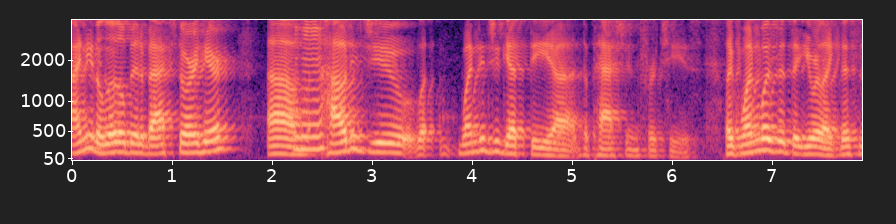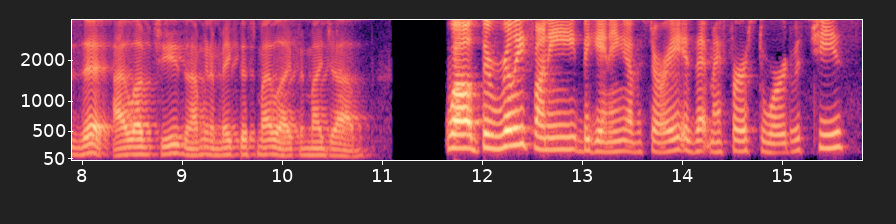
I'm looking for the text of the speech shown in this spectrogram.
I need a little bit of backstory here. Um, Mm-hmm. How did you? When did you get the uh, the passion for cheese? Like when was it that you were like, "This is it. I love cheese, and I'm going to make this my life and my job." Well, the really funny beginning of the story is that my first word was cheese.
